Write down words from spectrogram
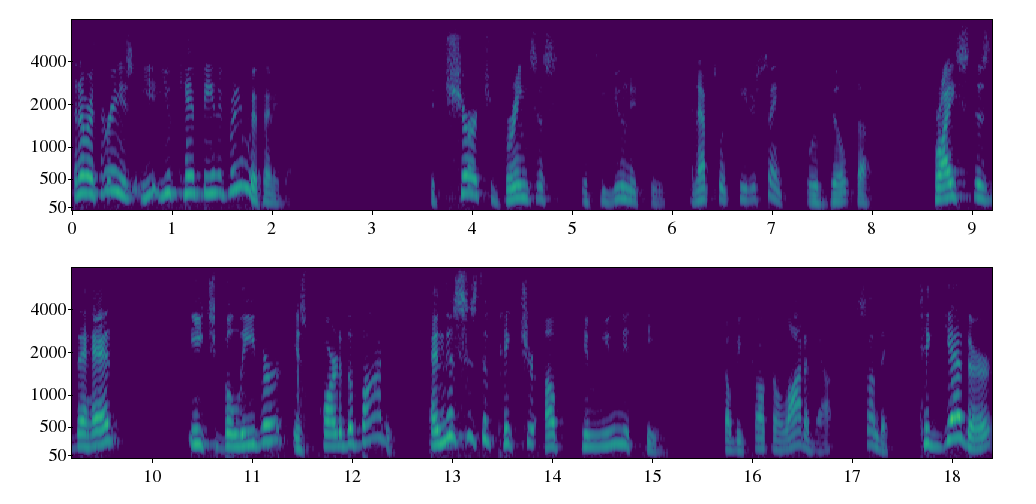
And number three is you, you can't be in agreement with anybody. The church brings us into unity and that's what Peter's saying. We're built up. Christ is the head. Each believer is part of the body. And this is the picture of community, which I'll be talking a lot about Sunday. Together,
